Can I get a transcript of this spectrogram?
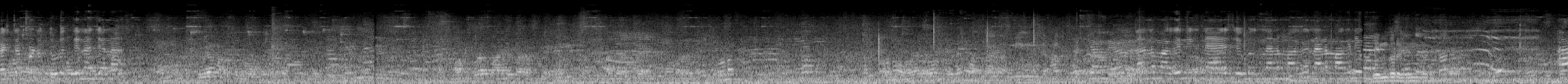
ಕಷ್ಟಪಟ್ಟು ದುಡಿದಿನ ಜನ. ನನ್ನ ಮಗ ನನ್ನ ಮಗನಿಗೆ ಆ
